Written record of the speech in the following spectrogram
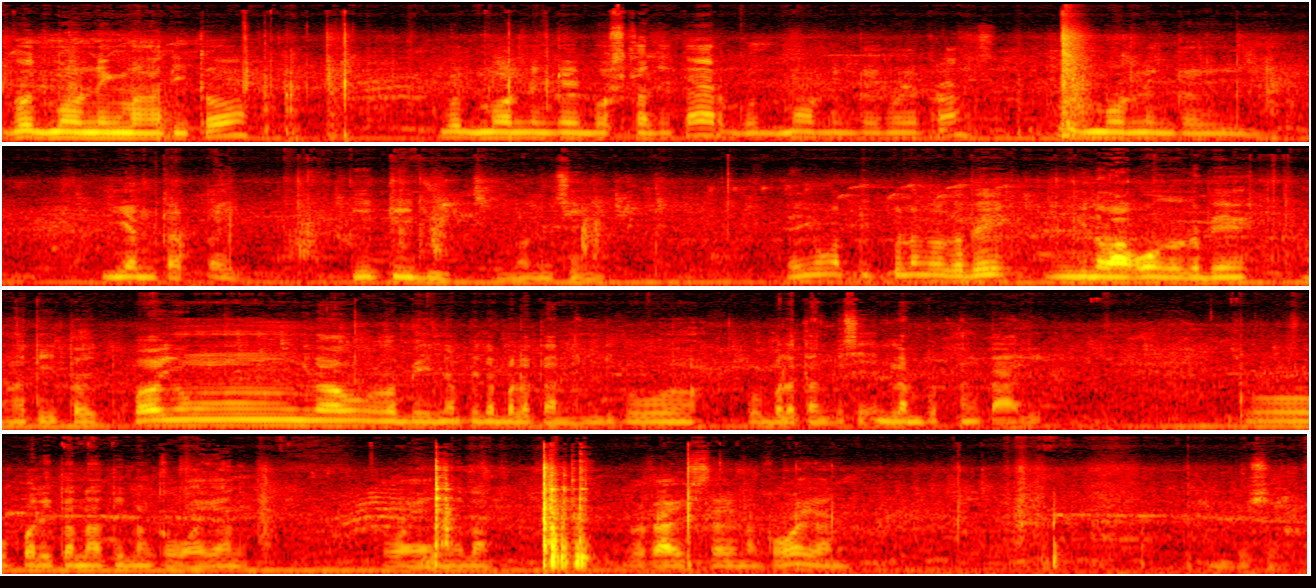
Good morning mga tito. Good morning kay Boss Kalitar. Good morning kay Kuya Franz. Good morning kay Ian Katay. DTV. Good morning sa inyo. Eh, yung update ko lang kagabi, yung ginawa ko kagabi, mga tito. Ito po yung ginawa ko kagabi na pinabalatan. Hindi ko pabalatan kasi ang lambot ng tali. So, palitan natin ng kawayan. Kawayan na lang. Kakayos tayo ng kawayan. Ano siya?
